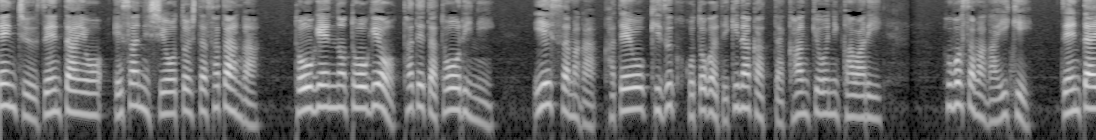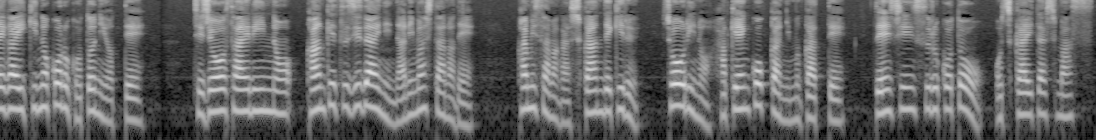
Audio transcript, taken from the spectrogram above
天中全体を餌にしようとしたサタンが桃源の峠を立てた通りにイエス様が家庭を築くことができなかった環境に変わり、父母様が生き、全体が生き残ることによって、地上再臨の完結時代になりましたので、神様が主観できる勝利の覇権国家に向かって前進することをお誓いいたします。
